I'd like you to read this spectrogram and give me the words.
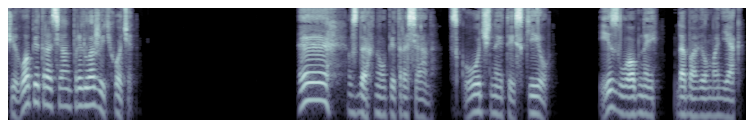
чего Петросян предложить хочет». «Эх», — вздохнул Петросян, — «скучный ты скилл. И злобный добавил маньяк.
